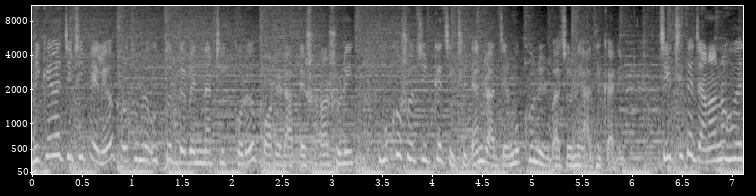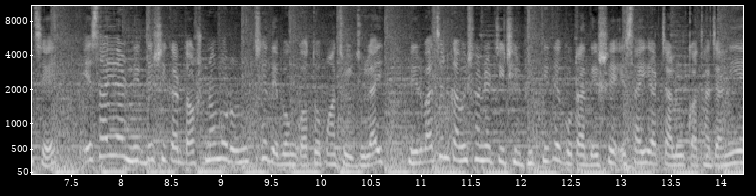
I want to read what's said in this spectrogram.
বিকেলে চিঠি পেলেও প্রথমে উত্তর দেবেন না ঠিক করেও পরে রাতে সরাসরি মুখ্য সচিবকে চিঠি দেন রাজ্যের মুখ্য নির্বাচনী আধিকারিক। চিঠিতে জানানো হয়েছে, এসআইআর নির্দেশিকার দশ নম্বর অনুচ্ছেদ এবং গত পাঁচই জুলাই নির্বাচন কমিশনের চিঠির ভিত্তিতে গোটা দেশে এসআইআর চালুর কথা জানিয়ে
